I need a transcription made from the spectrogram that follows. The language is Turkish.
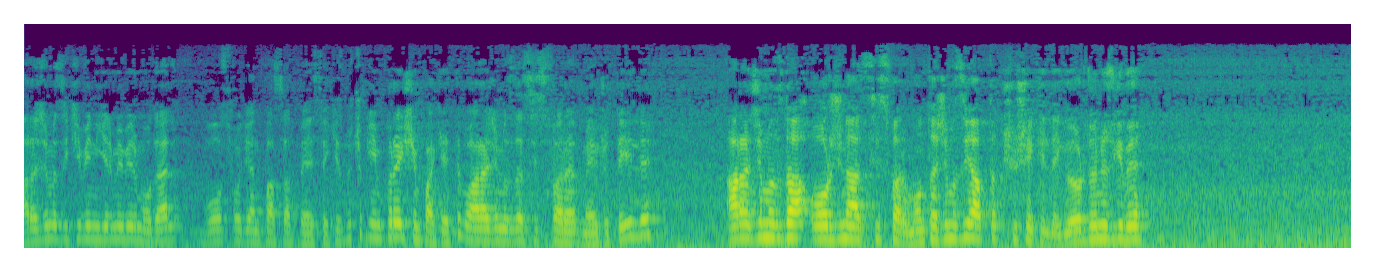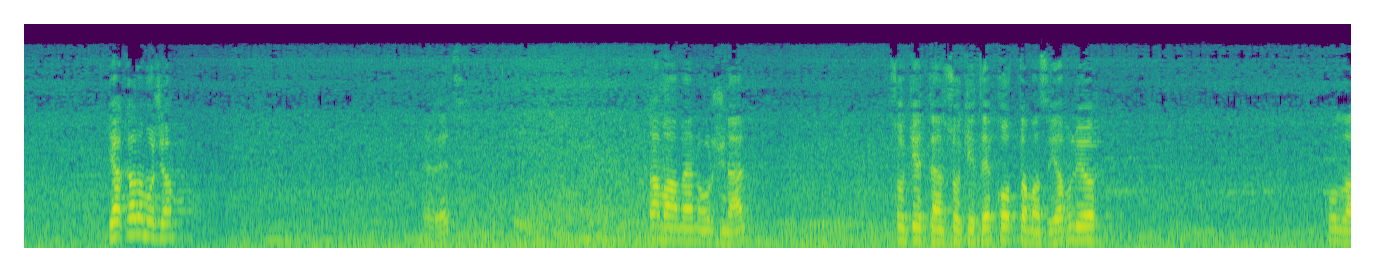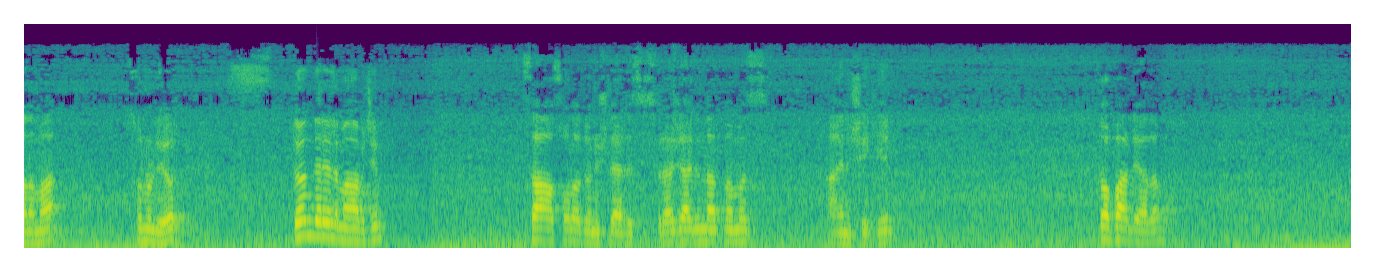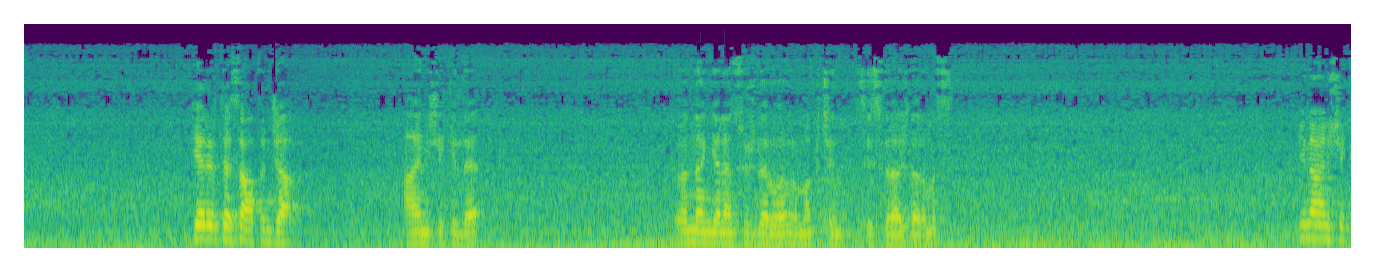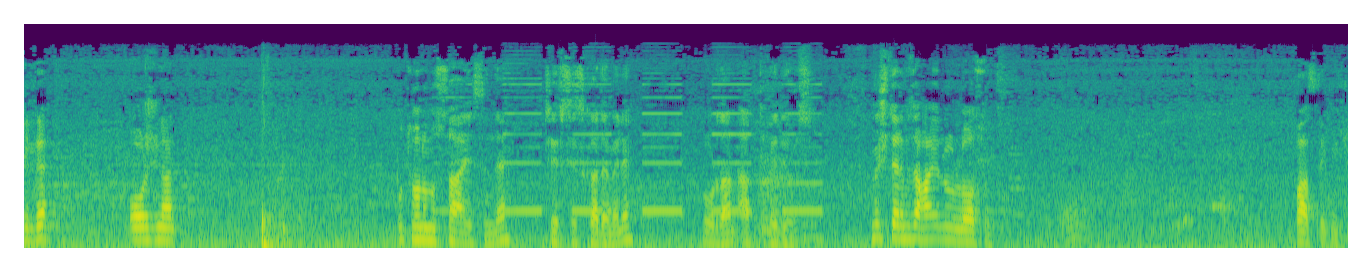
Aracımız 2021 model Volkswagen Passat B8.5 Impression paketi. Bu aracımızda sis farı mevcut değildi. Aracımızda orijinal sis farı montajımızı yaptık. Şu şekilde gördüğünüz gibi. Yakalım hocam. Evet. Tamamen orijinal. Soketten sokete kodlaması yapılıyor. Kullanıma sunuluyor. Döndürelim abicim. Sağa sola dönüşlerde sis viraj aydınlatmamız. Aynı şekil. Toparlayalım. Geri vitese atınca aynı şekilde önden gelen sürücüleri uyarmak için sis virajlarımız. Yine aynı şekilde orijinal butonumuz sayesinde çiftsiz kademeli buradan aktif ediyoruz. Müşterimize hayırlı uğurlu olsun. Fast Teknik.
